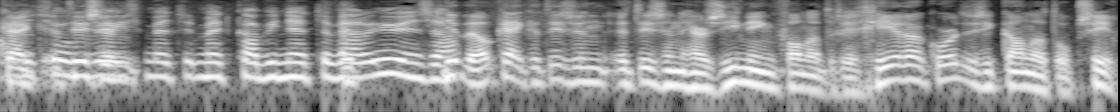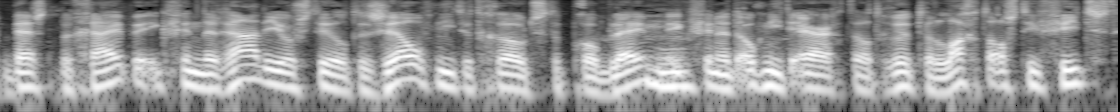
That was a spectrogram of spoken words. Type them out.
Kijk, het is een- met, met kabinetten waar u in zat? Jawel, kijk, het is, een, het is een herziening van het regeerakkoord. Dus ik kan dat op zich best begrijpen. Ik vind de radiostilte zelf niet het grootste probleem. Ik vind het ook niet erg dat Rutte lacht als hij fietst.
